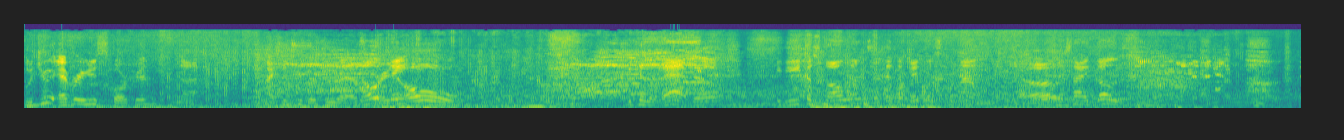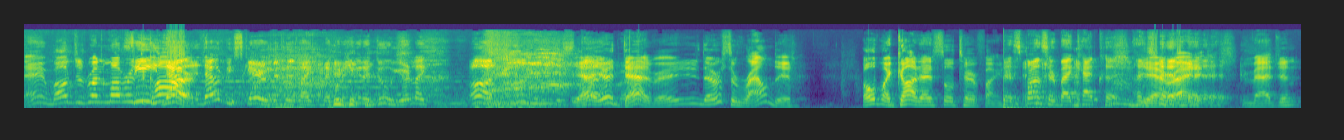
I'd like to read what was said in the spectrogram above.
Would you ever eat a scorpion? Nah, I think people do that. That's No, crazy. Oh, because of that, bro. If you eat the small ones, then the big ones come out. oh. That's how it goes. Damn, well, just run them over See, the car. that, that would be scary because like, like what are you gonna do? You're like, oh, I'm yeah, you're bro. dead, bro. You- They were surrounded. Oh my god, that's so terrifying. Sponsored by CapCut. yeah, right. Imagine.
